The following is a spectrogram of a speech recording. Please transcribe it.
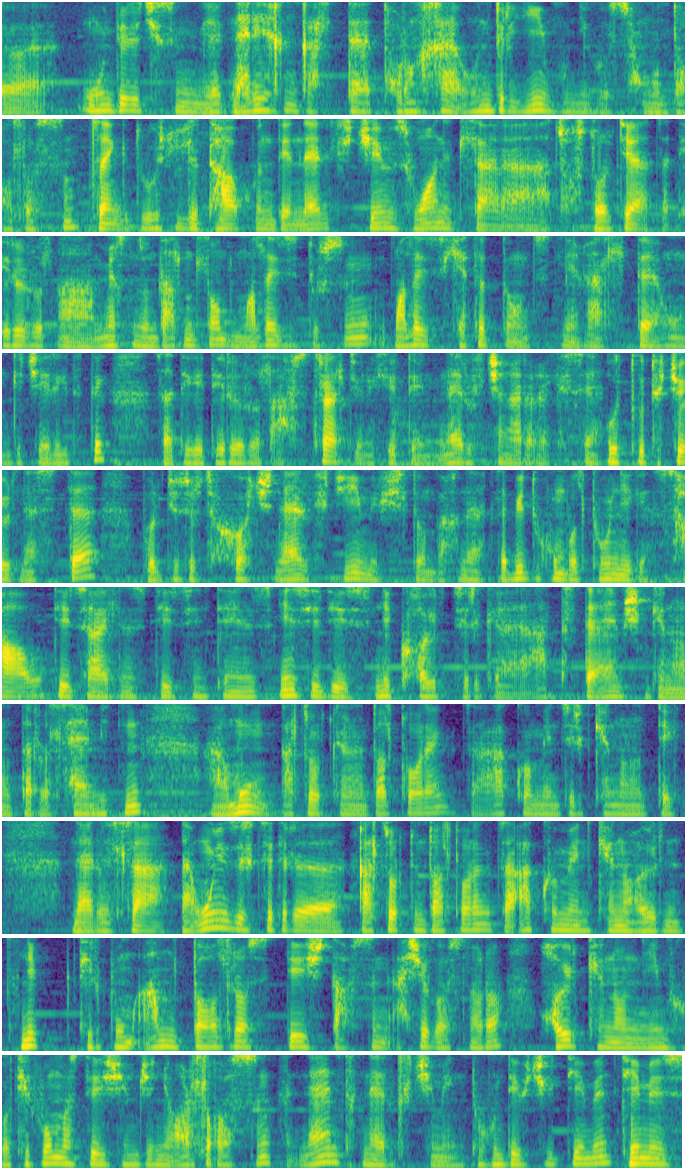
үүн дээр ч гэсэн яг нарийнхан гартай туранхай өндөр ийм хүнийг бол сонгон тоглуулсан. За ингээд үргэлжлүүлээ та бүхэндээ найрлагч Джеймс Ваны талаар цус дурдъя. За тэрээр бол 1977 онд Малайзид төрсэн Малайз хятад үндэстний гаралтай хүн гэж яригддаг. За тэгээд тэрээр бол Австралид ерөнхийдөө найруулагчийн гараа гэсэн. Өдгөө 42 настай продюсер зохиолч найруулагч ийм байх нэ. За бид бүхэн бол түүнийг Saw, Dead Silence, Dead Sentence, Insidious 1 2 зэрэг атартай аим шиг кинонуудаар бол сайн мэднэ. Мөн галзуур киноны 7 дугаар анги За Aquaman зэрэг кинонуудыг найруулсан. Үүний зэрэгцээ тэр галзуурдын 7 дугаар за Aquaman кино хоёр нь нэг тэрбум ам доллароос дээш давсан ашиг олсноро хоёр кинон иймэрхүү тэрбумаас дээш хэмжээний орлого олсон 8 дахь найруулагч хэмээн түүхэндээ бичигдсэн юм байна. Тиймээс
